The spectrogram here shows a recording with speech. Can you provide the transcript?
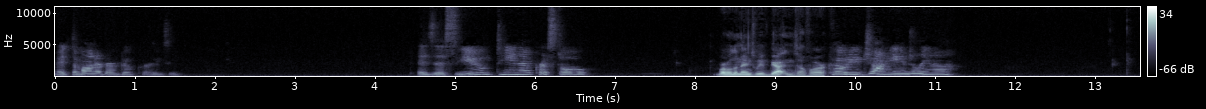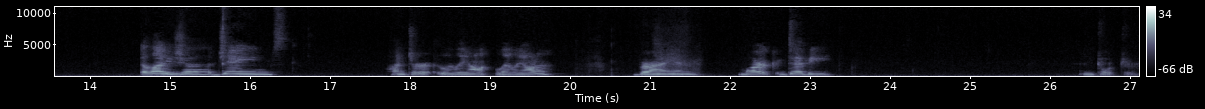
Make the monitor go crazy. Is this you, Tina, Crystal, What are the names we've gotten so far? Cody, Johnny, Angelina, Elijah, James, Hunter, Liliana, Liliana Brian, Mark, Debbie, and Torture.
